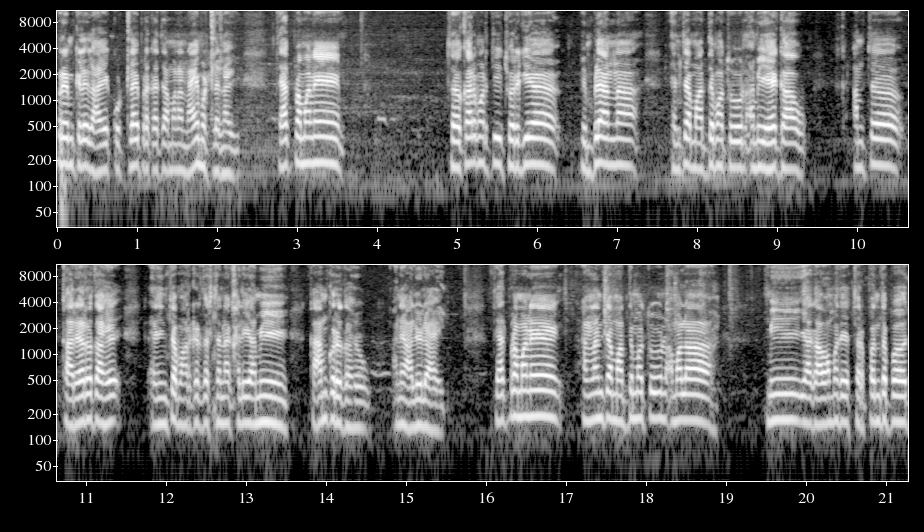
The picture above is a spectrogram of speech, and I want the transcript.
प्रेम केलेलं आहे. कुठल्याही प्रकारचं आम्हाला नाही म्हटलं नाही. त्याचप्रमाणे सहकारमूर्ती स्वर्गीय पिंपळे अण्णा यांच्या माध्यमातून आम्ही हे गाव आमचं कार्यरत आहे. आणि यांच्या मार्गदर्शनाखाली आम्ही काम करत आहो आणि आलेलो आहे. त्याचप्रमाणे अण्णांच्या माध्यमातून आम्हाला मी या गावामध्ये सरपंचपद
